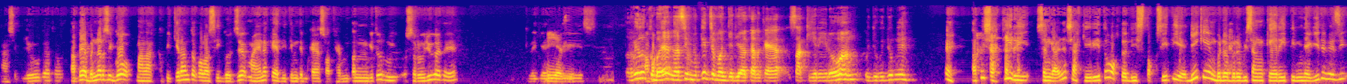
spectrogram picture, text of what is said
Asik juga tuh. Tapi ya bener sih gue malah kepikiran tuh kalau si Godze mainnya kayak di tim-tim kayak Southampton gitu seru juga tuh ya. Liga iya Inggris. Sih. Tapi lu kebayang gak sih mungkin cuma jadi akan kayak Sakiri doang ujung-ujungnya. Eh, tapi Sakiri, seenggaknya Sakiri itu waktu di Stock City ya, dia kayak yang bener-bener bisa carry timnya gitu gak sih?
